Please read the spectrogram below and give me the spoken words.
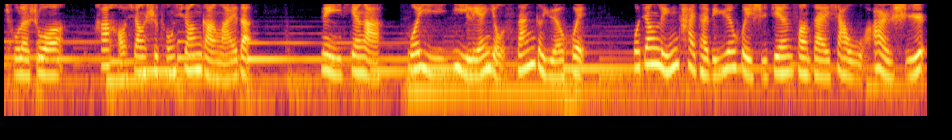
除了说他好像是从香港来的。那一天啊，我已一连有三个约会，我将林太太的约会时间放在下午二时，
